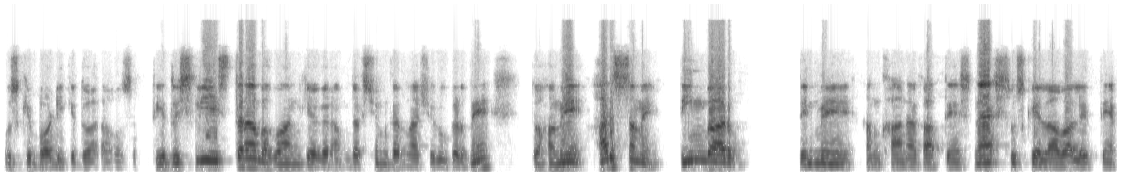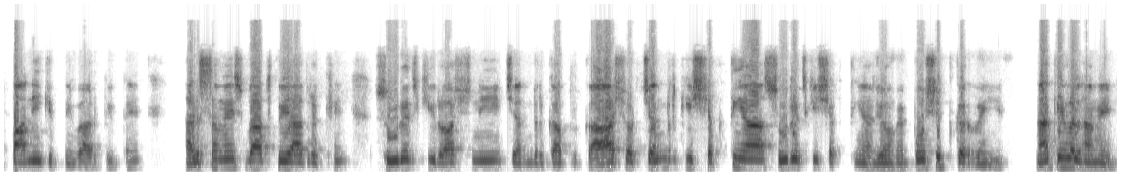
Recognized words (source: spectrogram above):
उसके बॉडी के द्वारा हो सकती है। तो इसलिए इस तरह भगवान के अगर हम दर्शन करना शुरू कर दें तो हमें हर समय तीन बार दिन में हम खाना खाते हैं स्नैक्स उसके अलावा लेते हैं, पानी कितनी बार पीते हैं। हर समय इस बात को याद रखें, सूरज की रोशनी चंद्र का प्रकाश और चंद्र की शक्तियाँ, सूरज की शक्तियाँ जो हमें पोषित कर रही हैं, ना केवल हमें,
